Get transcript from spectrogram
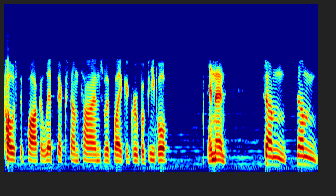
post-apocalyptic sometimes with like a group of people, and then some some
